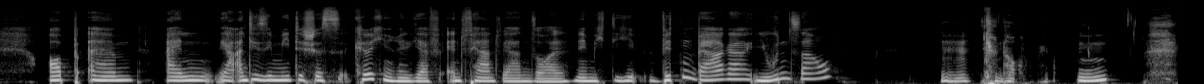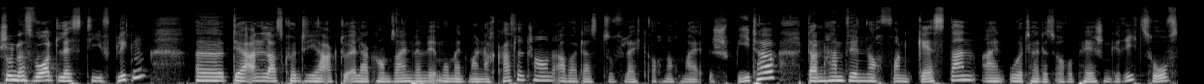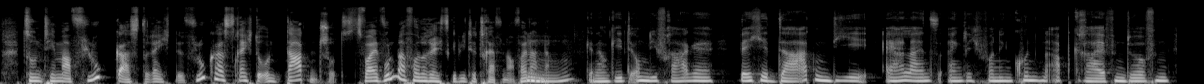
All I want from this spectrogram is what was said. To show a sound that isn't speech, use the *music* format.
ob ähm, ein ja, antisemitisches Kirchenrelief entfernt werden soll, nämlich die Wittenberger Judensau. Mhm, *laughs* genau. Ja. Mhm. Schon das Wort lässt tief blicken. Äh, der Anlass könnte ja aktueller kaum sein, wenn wir im Moment mal nach Kassel schauen, aber das zu vielleicht auch noch mal später. Dann haben wir noch von gestern ein Urteil des Europäischen Gerichtshofs zum Thema Fluggastrechte, Fluggastrechte und Datenschutz. Zwei wundervolle Rechtsgebiete treffen aufeinander. Mhm, genau, geht um die Frage, welche Daten die Airlines eigentlich von den Kunden abgreifen dürfen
